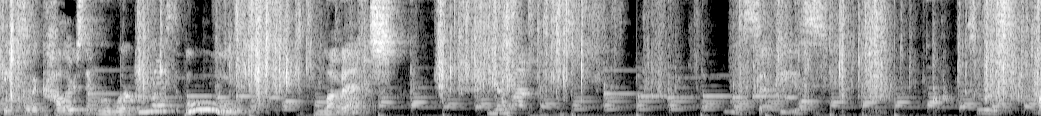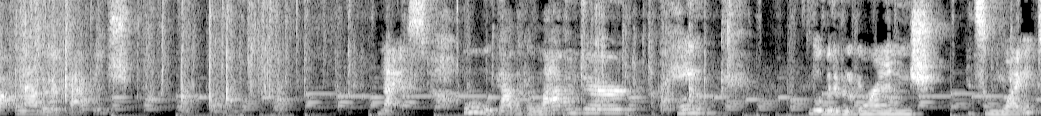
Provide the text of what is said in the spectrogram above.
These are the colors that we're working with. Ooh, love it. You know what? I'm gonna set these. So we'll just pop them out of their package. Nice. Ooh, we got like a lavender, a pink, a little bit of an orange, and some white.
